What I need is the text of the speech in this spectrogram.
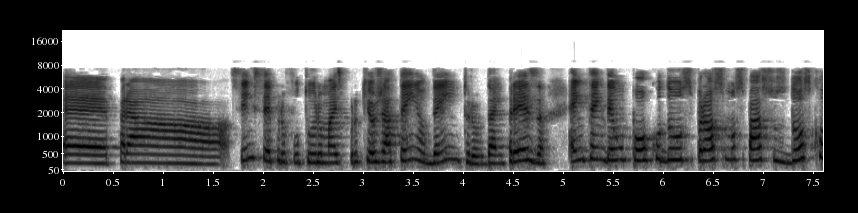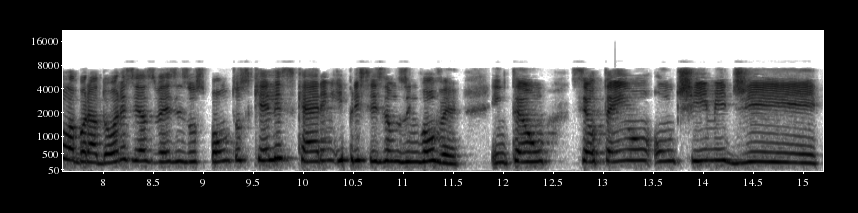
é, para sem ser para o futuro, mas porque eu já tenho dentro da empresa, é entender um pouco dos próximos passos dos colaboradores e às vezes os pontos que eles querem e precisam desenvolver. Então, se eu tenho um time de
